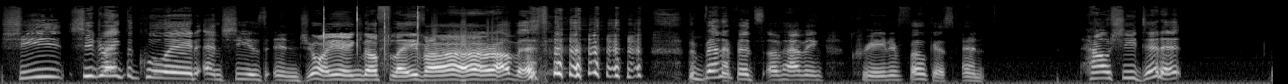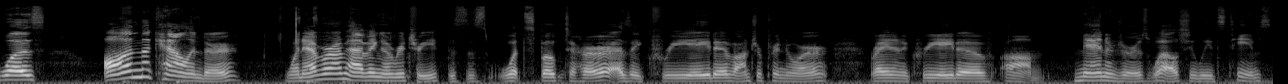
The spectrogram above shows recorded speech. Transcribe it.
she she drank the Kool-Aid and she is enjoying the flavor of it. the benefits of having creative focus and how she did it was on the calendar whenever I'm having a retreat. This is what spoke to her as a creative entrepreneur, right, and a creative um, manager as well. She leads teams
